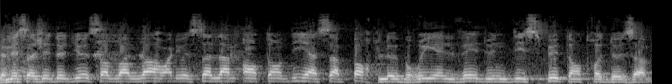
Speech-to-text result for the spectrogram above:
Le messager de Dieu, sallallahu alayhi wa sallam, entendit à sa porte le bruit élevé d'une dispute entre deux hommes.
